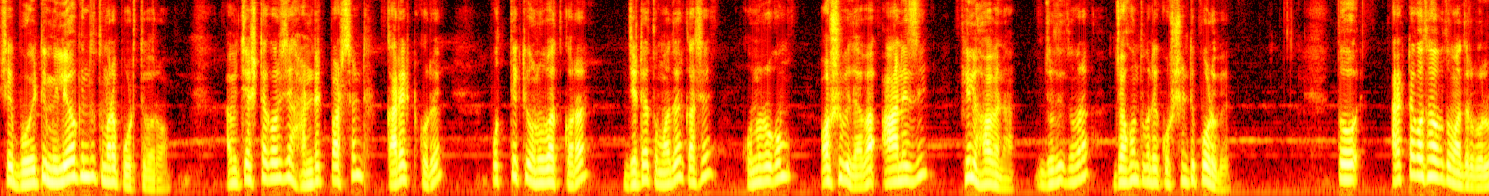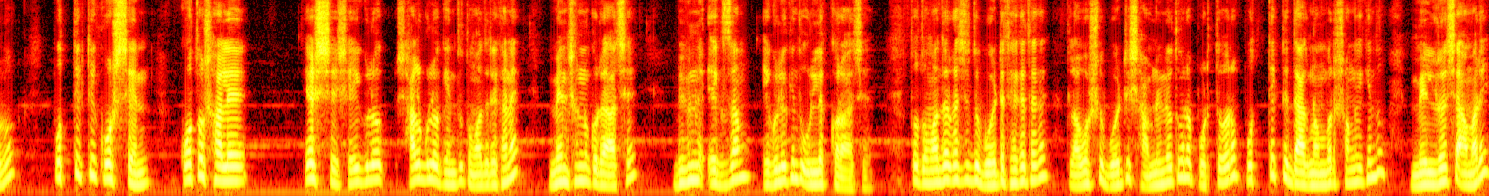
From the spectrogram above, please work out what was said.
সেই বইটি মিলেও কিন্তু তোমরা পড়তে পারো। আমি চেষ্টা করেছি হান্ড্রেড পারসেন্ট কারেক্ট করে প্রত্যেকটি অনুবাদ করার, যেটা তোমাদের কাছে কোনো রকম অসুবিধা বা আনইজি ফিল হবে না, যদি তোমরা যখন তোমরা এই কোশ্চেনটি পড়বে। তো আরেকটা কথা তোমাদের বলব, প্রত্যেকটি কোশ্চেন কত সালে এসছে সেইগুলো, সালগুলো কিন্তু তোমাদের এখানে মেনশন করে আছে। বিভিন্ন এক্সাম এগুলো কিন্তু উল্লেখ করা আছে। তো তোমাদের কাছে যদি বইটা থেকে থাকে, তাহলে অবশ্যই বইটি সামনে নিয়েও তোমরা পড়তে পারো। প্রত্যেকটি দাগ নম্বরের সঙ্গে কিন্তু মিল রয়েছে আমার এই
